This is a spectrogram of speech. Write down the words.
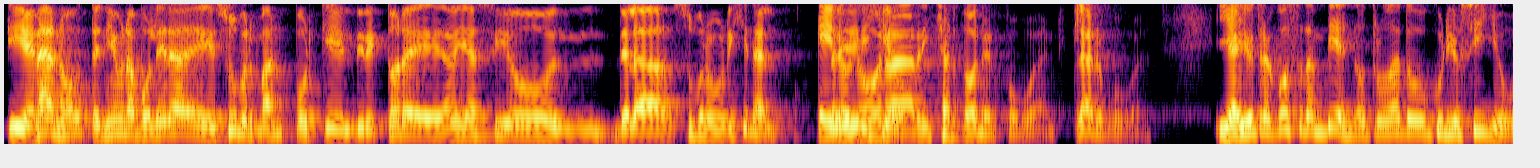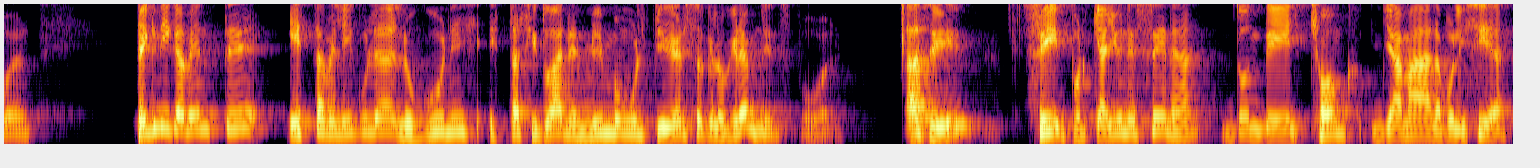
y Enano tenía una polera de Superman porque el director eh, había sido el de la Superman original. En honor a Richard Donner, pues, weón. Claro, pues, weón. Y hay otra cosa también, otro dato curiosillo, weón. Técnicamente, esta película, Los Goonies, está situada en el mismo multiverso que los Gremlins, pues, weón. Ah, sí. Sí, porque hay una escena donde el Chonk llama a la policía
